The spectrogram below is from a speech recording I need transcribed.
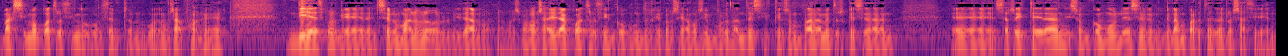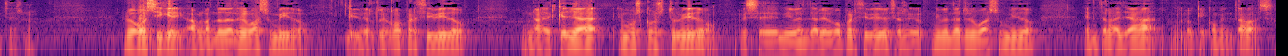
máximo cuatro o cinco conceptos. No podemos poner diez porque el ser humano lo olvidamos. Pues vamos a ir a cuatro o cinco puntos que consideramos importantes y que son parámetros que se dan, eh, se reiteran y son comunes en gran parte de los accidentes. ¿no? Luego sigue hablando del riesgo asumido y del riesgo percibido. Una vez que ya hemos construido ese nivel de riesgo percibido y ese nivel de riesgo asumido, entra ya lo que comentabas.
